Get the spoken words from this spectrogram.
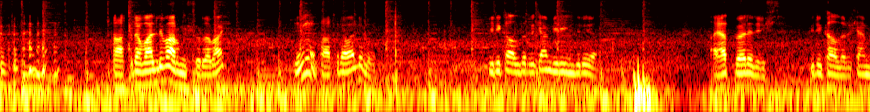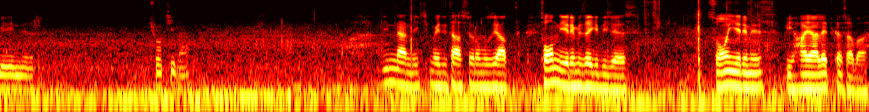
Tahterevalli varmış şurada bak. Değil mi? Tahterevalli bu. Biri kaldırırken biri indiriyor. Hayat böyledir işte. Biri kaldırırken biri indirir. Çok iyi lan. Dinlendik, meditasyonumuzu yaptık. Son yerimize gideceğiz. Son yerimiz bir hayalet kasaba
